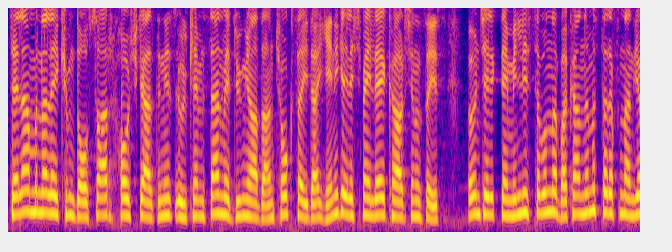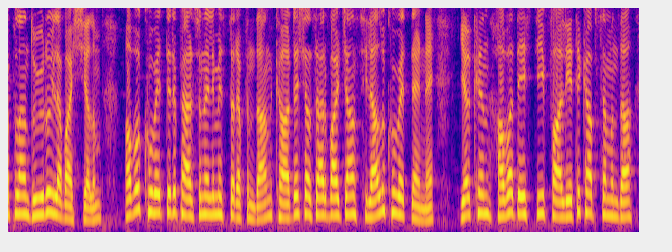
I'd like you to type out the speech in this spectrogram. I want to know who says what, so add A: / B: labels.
A: Selamun aleyküm dostlar, hoş geldiniz. Ülkemizden ve dünyadan çok sayıda yeni gelişmeyle karşınızdayız. Öncelikle Milli Savunma Bakanlığımız tarafından yapılan duyuruyla başlayalım. Hava Kuvvetleri personelimiz tarafından kardeş Azerbaycan Silahlı Kuvvetlerine yakın hava desteği faaliyeti kapsamında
